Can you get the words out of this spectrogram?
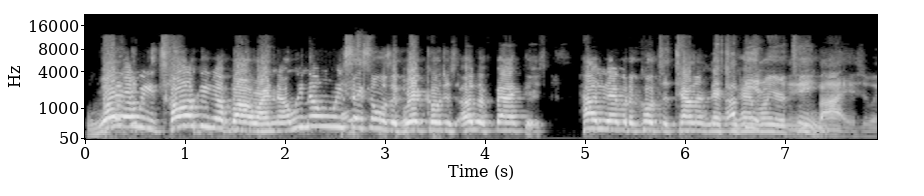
What are we talking about right now? We know when we say someone's a great coach, it's other factors. How are you able to coach the talent that you Stop have being- on your team? biased. Yeah,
